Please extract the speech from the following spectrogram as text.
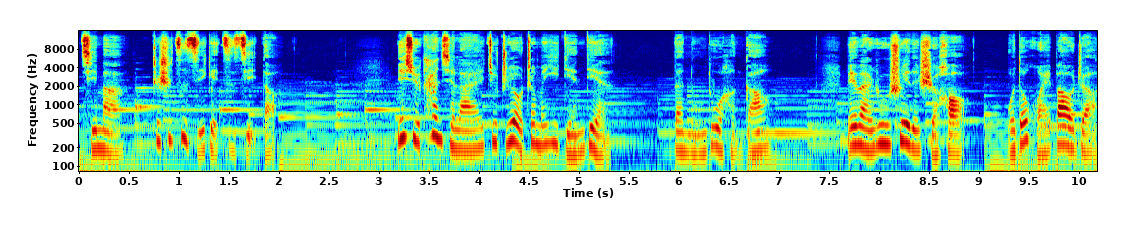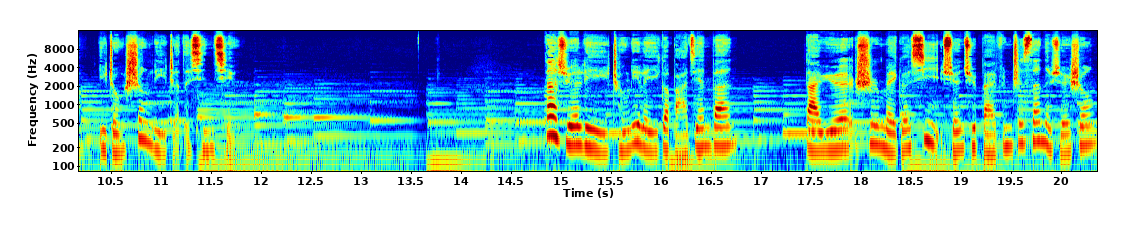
起码这是自己给自己的。也许看起来就只有这么一点点，但浓度很高。每晚入睡的时候，我都怀抱着一种胜利者的心情。大学里成立了一个拔尖班，大约是每个系选取百分之三的学生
